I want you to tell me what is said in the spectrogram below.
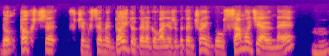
do, to, chce, w czym chcemy dojść do delegowania, żeby ten człowiek był samodzielny, mhm.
